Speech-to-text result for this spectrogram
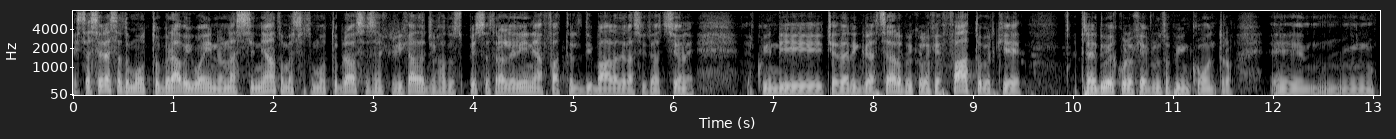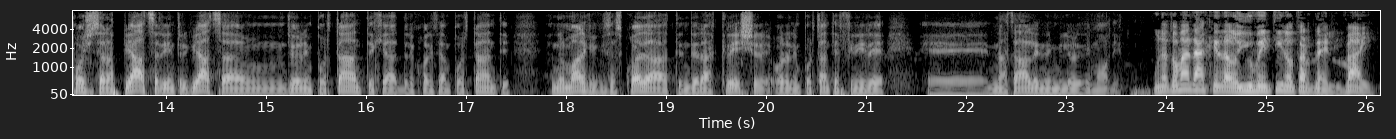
Stasera è stato molto bravo Higuain, non ha segnato ma è stato molto bravo, si è sacrificato, ha giocato spesso tra le linee, ha fatto il Dybala della situazione e quindi c'è da ringraziarlo per quello che ha fatto perché tra i due è quello che è venuto più incontro. E, mm, poi ci sarà Piazza, rientro di Piazza, un giocatore importante che ha delle qualità importanti. È normale che questa squadra tenderà a crescere. Ora l'importante è finire eh, Natale nel migliore dei modi. Una domanda anche dallo Juventino Tardelli, vai.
